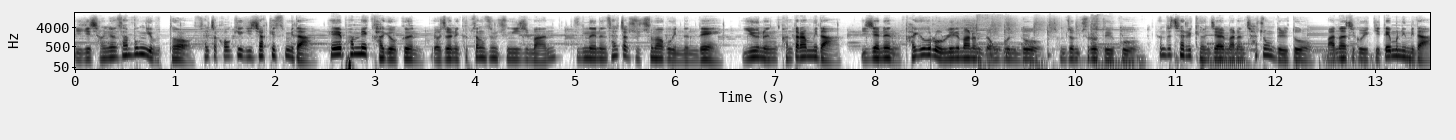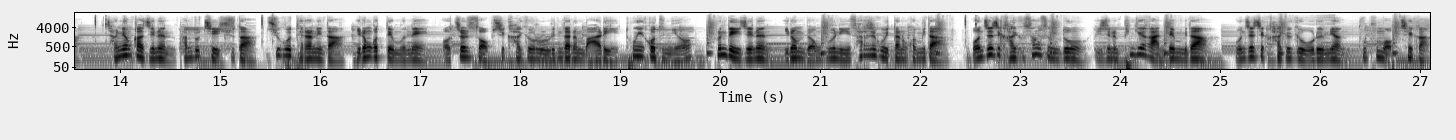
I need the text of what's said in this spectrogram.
이게 작년 3분기부터 살짝 꺾이기 시작했습니다. 해외 판매 가격은 여전히 급상승 중이지만 국내는 살짝 주춤하고 있는데 이유는 간단합니다. 이제는 가격을 올릴 만한 명분도 점점 줄어들고 현대차를 견제할 만한 차종들도 많아지고 있기 때문입니다. 작년까지는 반도체 이슈다, 추고 대란이다 이런 것 때문에 어쩔 수 없이 가격을 올린다는 말이 통했거든요. 그런데 이제는 이런 명 분이 사라지고 있다는 겁니다. 원재재 가격 상승도 이제는 핑계가 안 됩니다. 원재재 가격이 오르면 부품 업체가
